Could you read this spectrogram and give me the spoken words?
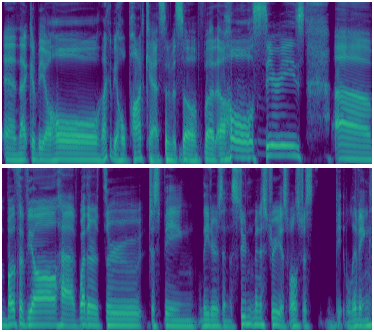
And that could be a whole, that could be a whole podcast in of itself, but a whole series. Um, both of y'all have, whether through just being leaders in the student ministry as well as just living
